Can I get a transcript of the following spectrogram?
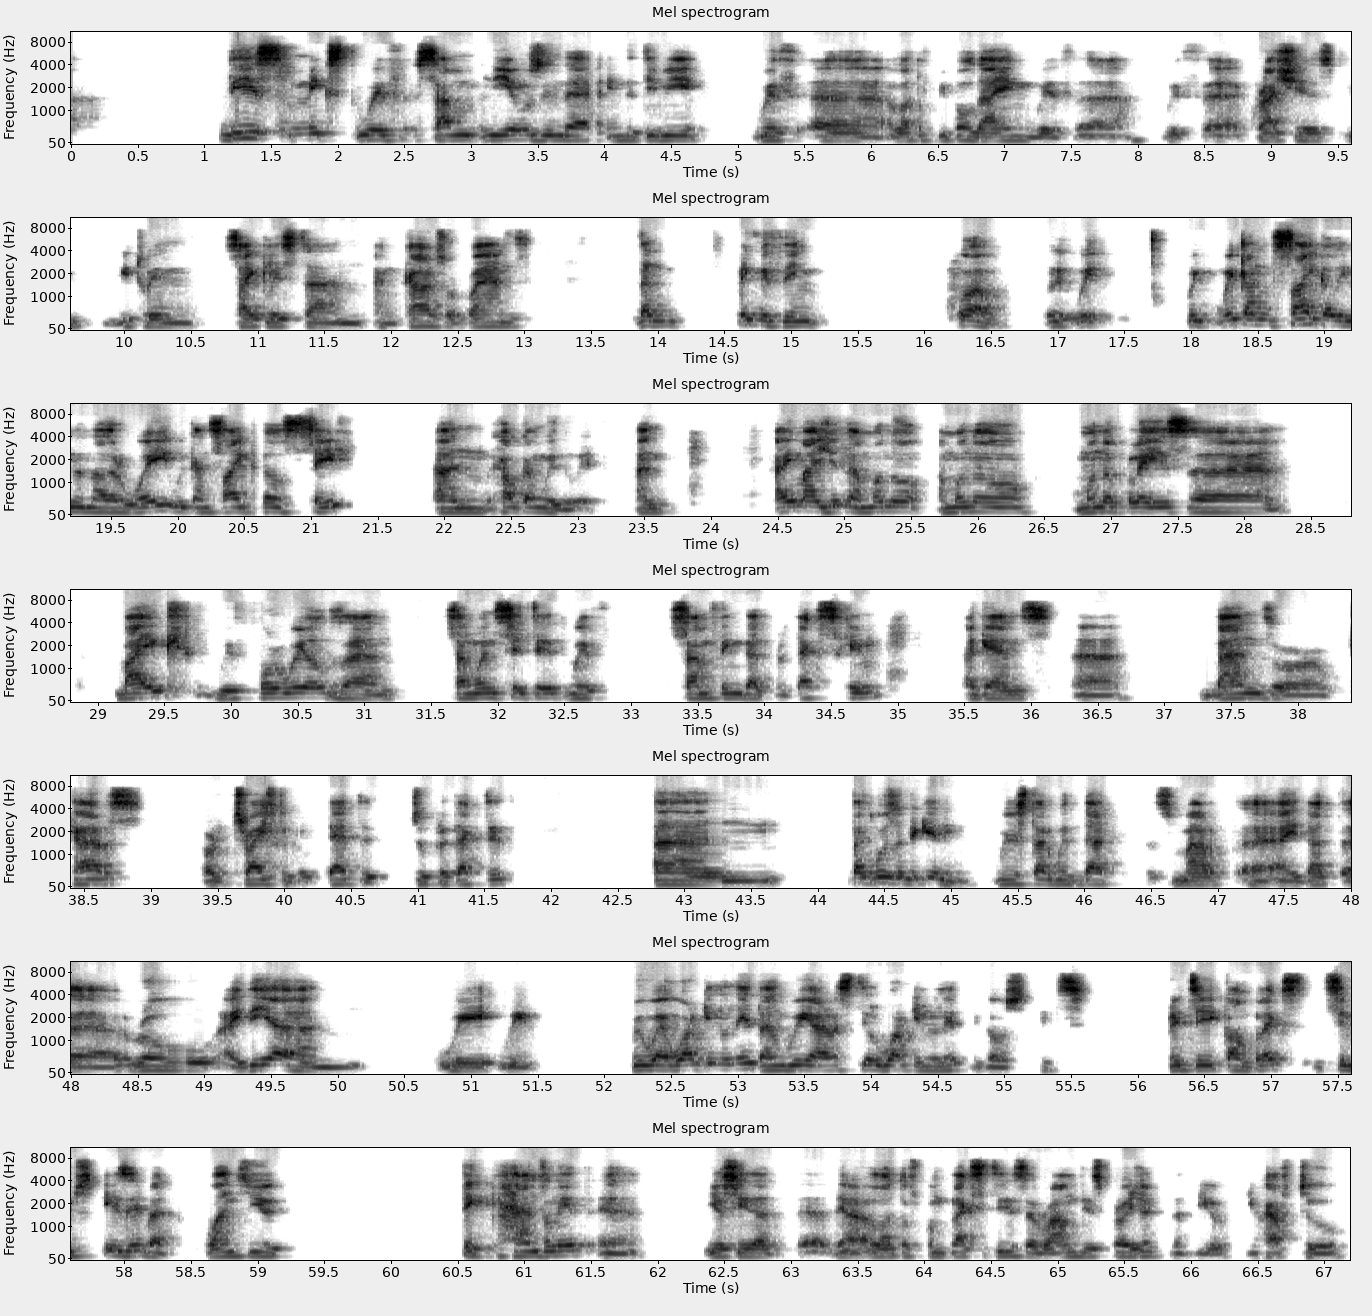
this mixed with some news in the, in the TV with uh, a lot of people dying with uh, with uh, crashes between cyclists and, and cars or vans. That make me think, well, we, we we can cycle in another way. We can cycle safe, and how can we do it? And I imagine a mono a mono monoplace uh, bike with four wheels and someone seated with something that protects him against uh, bands or cars or tries to protect it to protect it and that was the beginning we start with that smart uh, that uh, raw idea and we we we were working on it and we are still working on it because it's pretty complex it seems easy but once you take hands on it uh, you see that uh, there are a lot of complexities around this project that you you have to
